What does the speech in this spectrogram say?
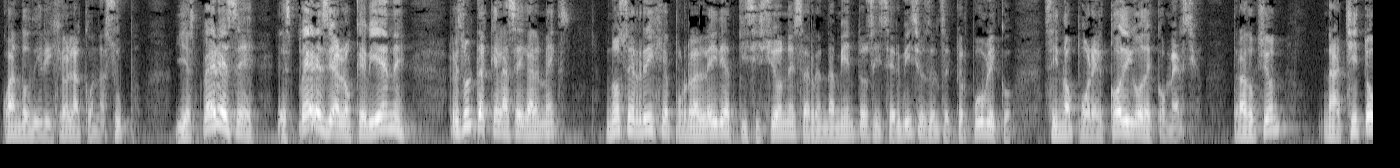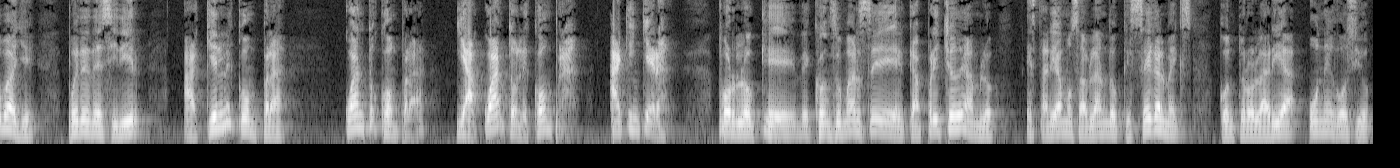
cuando dirigió la CONASUP. Y espérese, espérese a lo que viene. Resulta que la Segalmex no se rige por la ley de adquisiciones, arrendamientos y servicios del sector público, sino por el Código de Comercio. Traducción, Nachito Valle puede decidir a quién le compra, cuánto compra y a cuánto le compra, a quien quiera. Por lo que de consumarse el capricho de AMLO, estaríamos hablando que Segalmex controlaría un negocio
